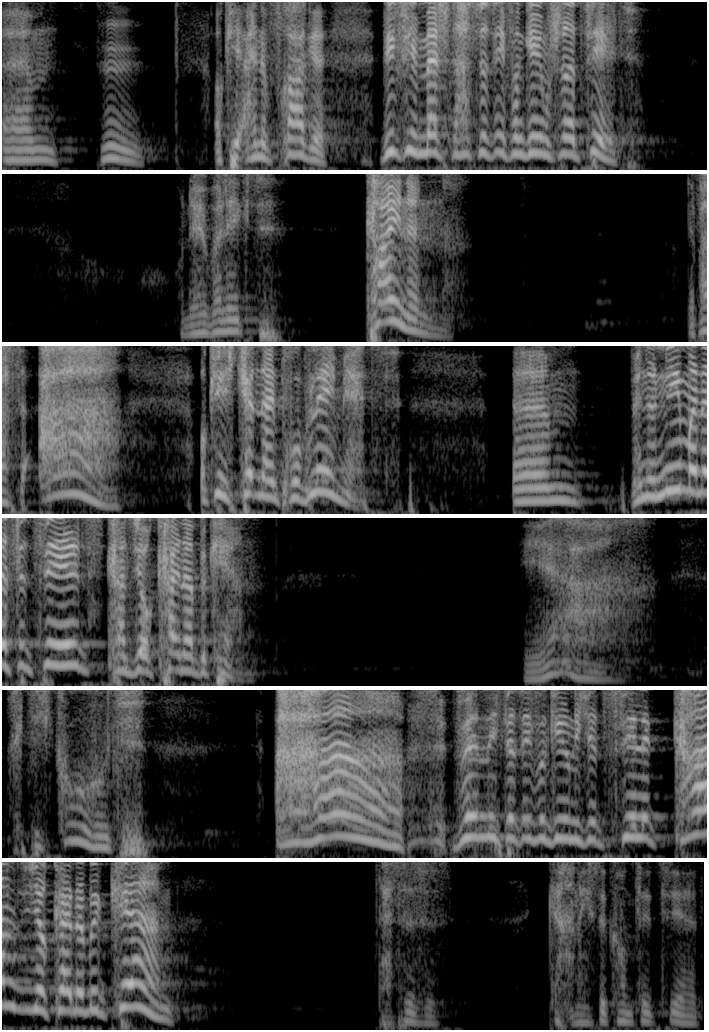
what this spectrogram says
Ähm, hm. Okay, eine Frage. Wie vielen Menschen hast du das Evangelium schon erzählt? Und er überlegt, keinen. Der Pastor, ah, okay, ich kenne dein Problem jetzt. Ähm, wenn du niemandem das erzählst, kann sich auch keiner bekehren. Ja, richtig gut. Aha, wenn ich das Evangelium nicht erzähle, kann sich auch keiner bekehren. Das ist es. Gar nicht so kompliziert.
